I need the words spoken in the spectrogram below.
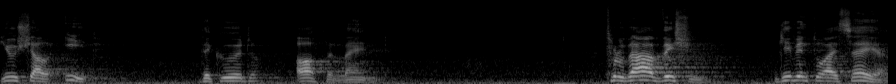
you shall eat the good of the land. Through that vision given to Isaiah,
